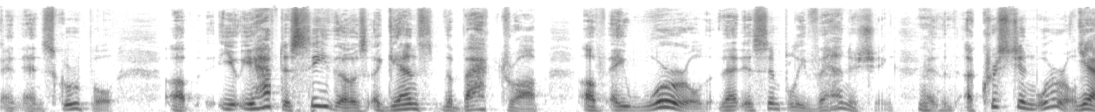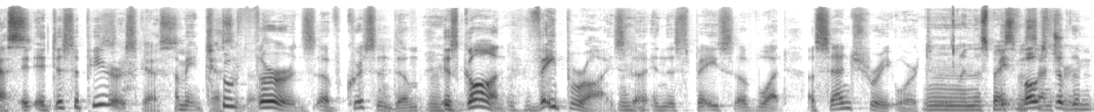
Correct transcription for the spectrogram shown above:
and, and scruple, uh, you, you have to see those against the backdrop of a world that is simply vanishing, a, a Christian world. Mm-hmm. Yes. It, it disappears. Yes. I mean, Yes, two. Mm-hmm. thirds of Christendom is gone, vaporized uh, in the space of what? A century or two. Mm, in the space of a most Of the, yes.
